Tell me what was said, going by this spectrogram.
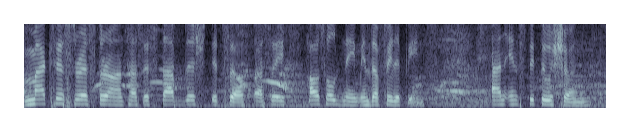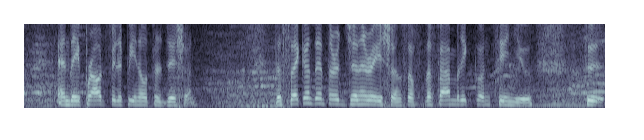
Max's restaurant has established itself as a household name in the Philippines, an institution, and a proud Filipino tradition. The second and third generations of the family continue to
